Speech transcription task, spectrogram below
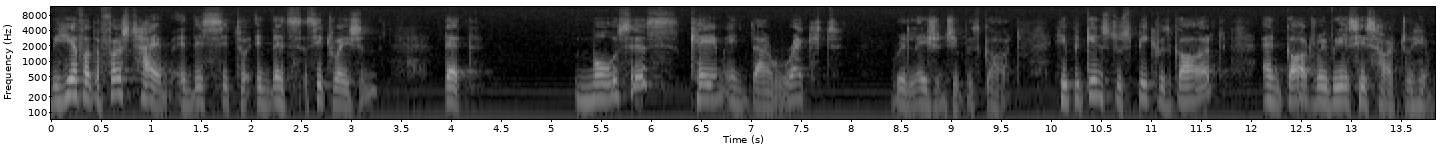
we hear for the first time in this, situ in this situation that Moses came in direct relationship with God. He begins to speak with God, and God reveals his heart to him.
